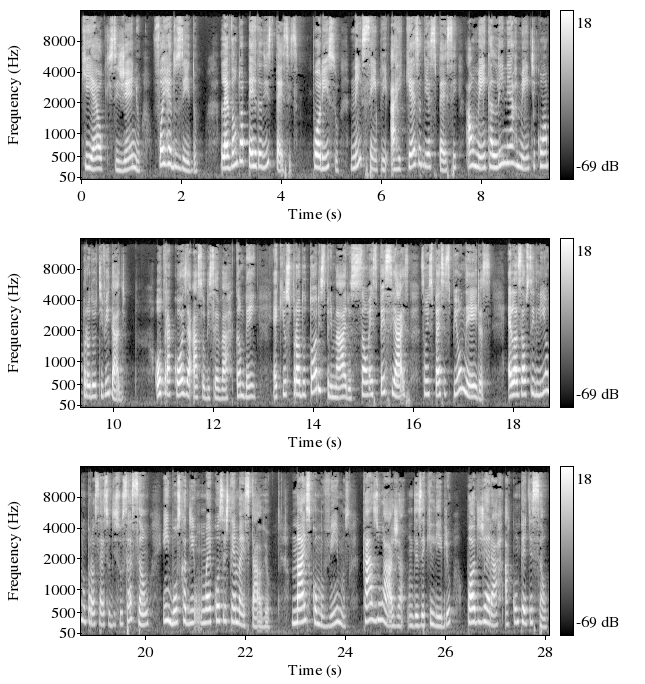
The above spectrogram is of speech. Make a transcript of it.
que é o oxigênio, foi reduzido, levando à perda de espécies. Por isso, nem sempre a riqueza de espécie aumenta linearmente com a produtividade. Outra coisa a se observar também é que os produtores primários são especiais, são espécies pioneiras. Elas auxiliam no processo de sucessão em busca de um ecossistema estável. Mas, como vimos, caso haja um desequilíbrio, pode gerar a competição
